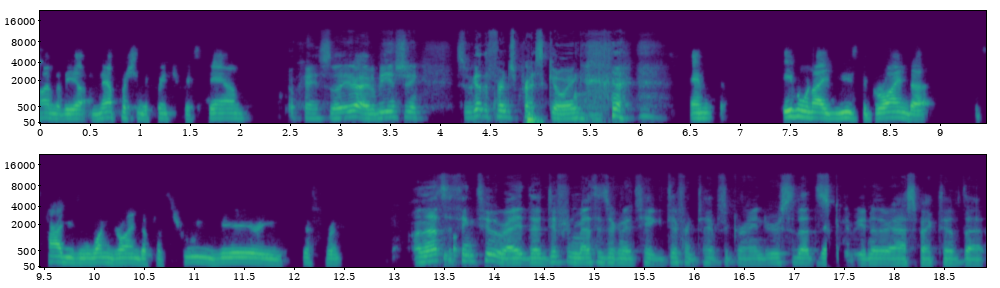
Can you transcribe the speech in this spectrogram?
timer there. I'm now pushing the French press down. Okay, so yeah, it'll be interesting. So we've got the French press going. And even when I use the grinder, it's hard using one grinder for three very different. And that's the thing too, right? The different methods are going to take different types of grinders, so that's going to be another aspect of that.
